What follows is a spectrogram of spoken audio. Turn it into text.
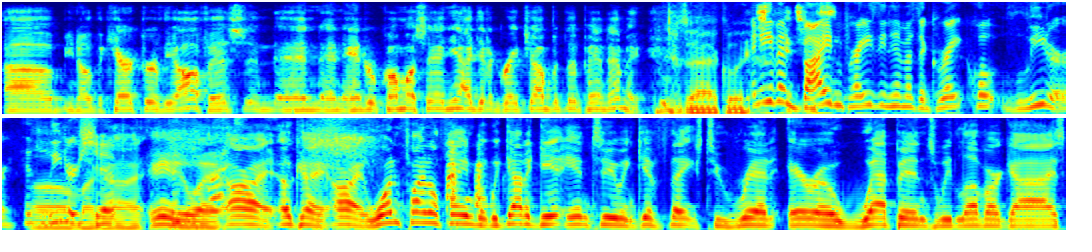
uh, you know, the character of The Office, and and and Andrew Cuomo saying, yeah, I did a great job with the pandemic. Exactly. And even Biden praising him as a great quote leader, his oh leadership. Anyway, all right, okay, all right. One final thing, but we got to get into and give thanks to Red Arrow Weapons. We love our guys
